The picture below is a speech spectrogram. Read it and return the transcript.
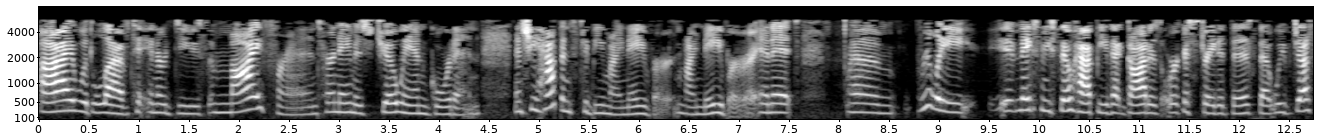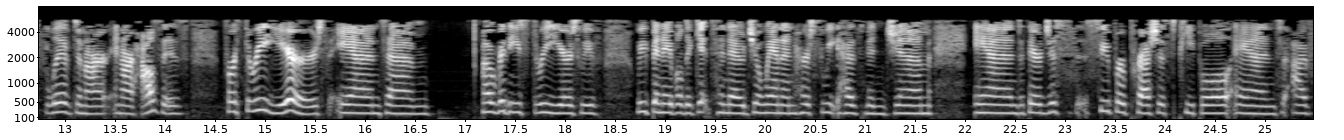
I would love to introduce my friend. Her name is Joanne Gordon, and she happens to be my neighbor, my neighbor, and it um, really it makes me so happy that God has orchestrated this that we've just lived in our in our houses for 3 years and um over these three years we've we've been able to get to know Joanna and her sweet husband Jim and they're just super precious people and I've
